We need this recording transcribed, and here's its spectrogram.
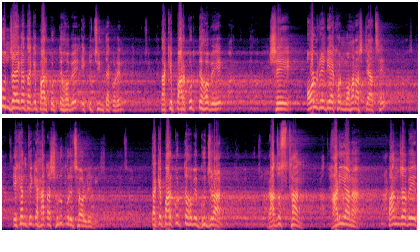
কোন জায়গা তাকে পার করতে হবে একটু চিন্তা করেন। তাকে পার করতে হবে, সে অলরেডি এখন মহারাষ্ট্রে আছে। এখান থেকে হাঁটা শুরু করেছে অলরেডি তাকে পার করতে হবে গুজরাট। রাজস্থান, হারিয়ানা, পাঞ্জাবের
